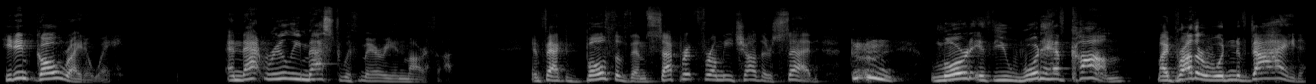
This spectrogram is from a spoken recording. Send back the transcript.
He didn't go right away. And that really messed with Mary and Martha. In fact, both of them, separate from each other, said, Lord, if you would have come, my brother wouldn't have died.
